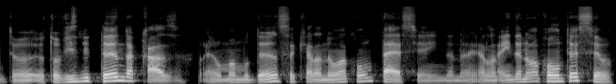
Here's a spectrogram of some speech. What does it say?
Então eu estou visitando a casa. É uma mudança que ela não acontece ainda, né? Ela ainda não aconteceu.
